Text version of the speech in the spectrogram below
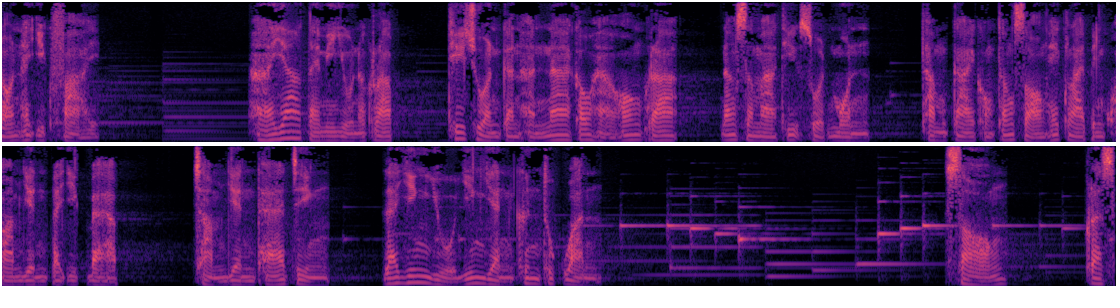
ร้อนให้อีกฝ่าย หายากแต่มีอยู่นะครับ ที่ชวนกันหันหน้าเข้าหาห้องพระ นั่งสมาธิสวดมนต์ทำกายของทั้งสองให้กลายเป็นความเย็นไปอีกแบบ ฉ่ำเย็นแท้จริง และยิ่งอยู่ยิ่งเย็นขึ้นทุกวัน 2. กระแส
